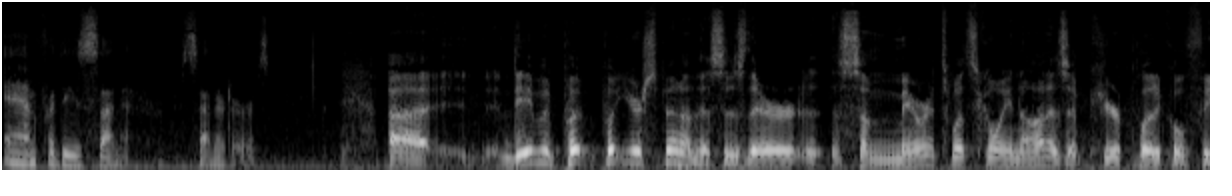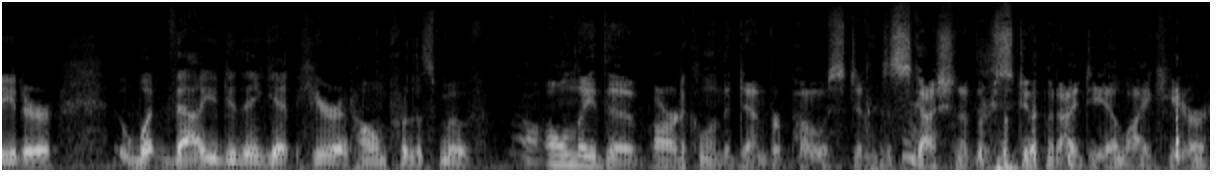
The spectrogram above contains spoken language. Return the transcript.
and for these senator, senators. Uh, David, put put your spin on this. Is there some merits? What's going on? Is it pure political theater? What value do they get here at home for this move? Only the article in the Denver Post and discussion of their stupid idea, like here.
